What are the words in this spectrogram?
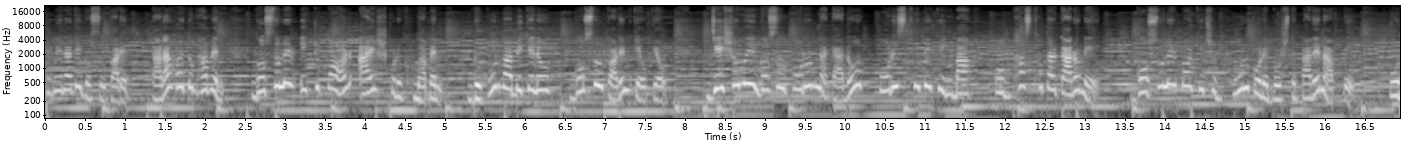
ঘুমের আগে গোসল করেন। তারা হয়তো ভাবেন, গোসলের একটু পর আয়েশ করে ঘুমাবেন। দুপুর বা বিকেলেও গোসল করেন কেউ কেউ। যে সময়ে গোসল করুন না কেন, পরিস্থিতি কিংবা অভ্যস্ততার কারণে গোসলের পর কিছু ভুল করে বসতে পারেন আপনি। কোন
